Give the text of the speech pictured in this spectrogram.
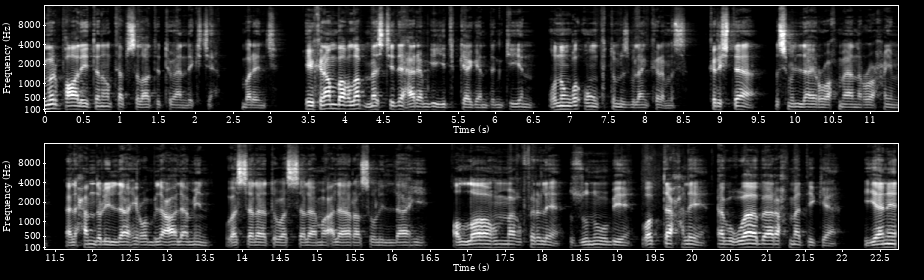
umr faoliyatining tafsiloti tuvandikicha birinchi ehrom bog'lab masjidi haramga yetib kelgandan keyin uningga o'ng putimiz bilan kiramiz kirishda bismillahi rohmanir rohim الحمد لله رب العالمين والصلاة والسلام على رسول الله اللهم اغفر لي ذنوبي وافتح لي أبواب رحمتك ya'ni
